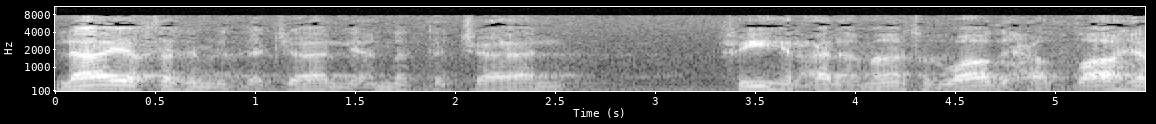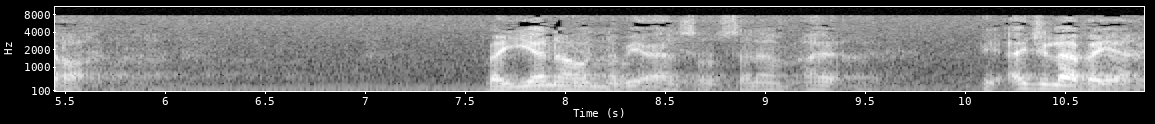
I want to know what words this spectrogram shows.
لا يفتتن بالدجال لأن الدجال فيه العلامات الواضحة الظاهرة. بينه النبي عليه الصلاة والسلام بأجلى بيان.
